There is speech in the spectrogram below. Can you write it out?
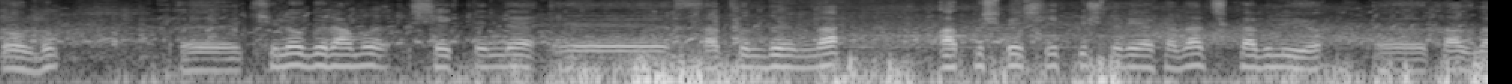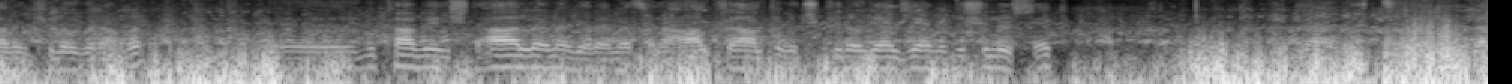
sordum. E, kilogramı şeklinde e, satıldığında 65-70 liraya kadar çıkabiliyor kazların kilogramı. E, bu tabi işte ağırlığına göre mesela 6-6,5 kilo geleceğini düşünürsek yani 350 lira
